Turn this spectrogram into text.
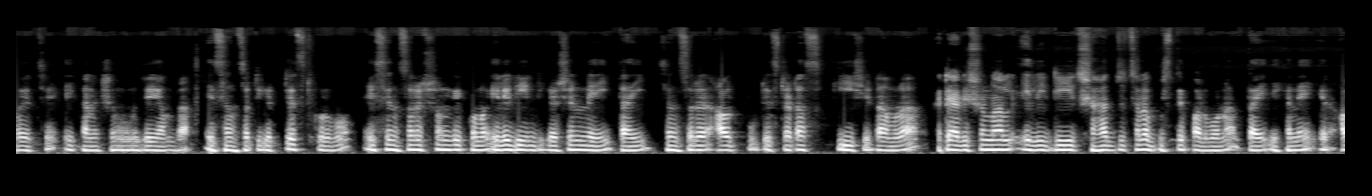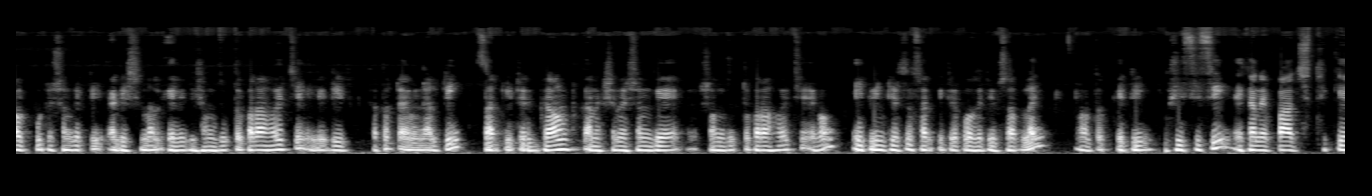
হয়েছে, এই কানেকশন অনুযায়ী আমরা এই সেন্সরটিকে টেস্ট করব। এই সেন্সরের সঙ্গে কোনো এলইডি ইন্ডিকেশন নেই, তাই সেন্সরের আউটপুট স্ট্যাটাস কি সেটা আমরা একটা অ্যাডিশনাল এলইডির সাহায্য ছাড়া বুঝতে পারব না, তাই এখানে এর আউটপুটের সঙ্গে একটি অ্যাডিশনাল এলইডি সংযুক্ত করা হয়েছে। এলইডির কাতর টার্মিনালটি সার্কিটের গ্রাউন্ড কানেকশনের সঙ্গে সংযুক্ত করা হয়েছে এবং এই পিনটি হচ্ছে সার্কিটের পজিটিভ সাপ্লাই অর্থাৎ এটি ভিসিসি এখানে পাঁচ থেকে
